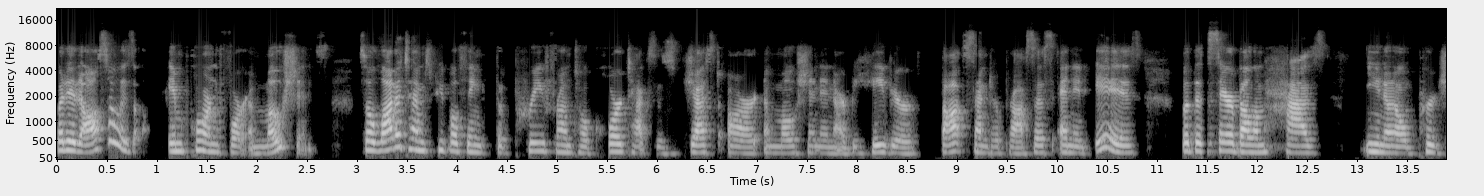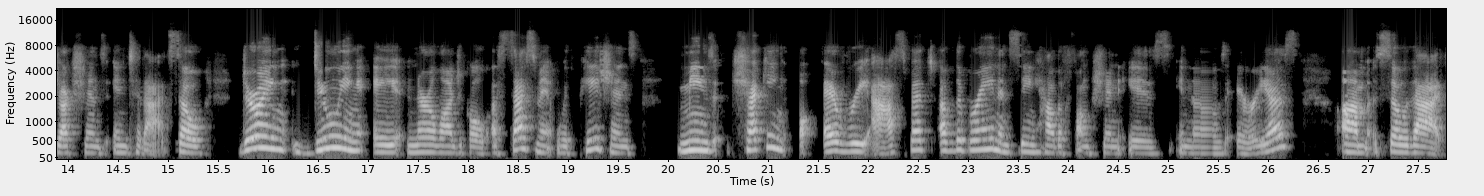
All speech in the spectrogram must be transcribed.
But it also is important for emotions. So a lot of times people think the prefrontal cortex is just our emotion and our behavior thought center process, and it is, but the cerebellum has you know projections into that. So during doing a neurological assessment with patients means checking every aspect of the brain and seeing how the function is in those areas um, so that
